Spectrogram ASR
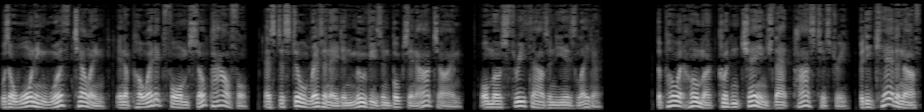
was a warning worth telling in a poetic form so powerful as to still resonate in movies and books in our time, almost 3,000 years later. The poet Homer couldn't change that past history, but he cared enough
